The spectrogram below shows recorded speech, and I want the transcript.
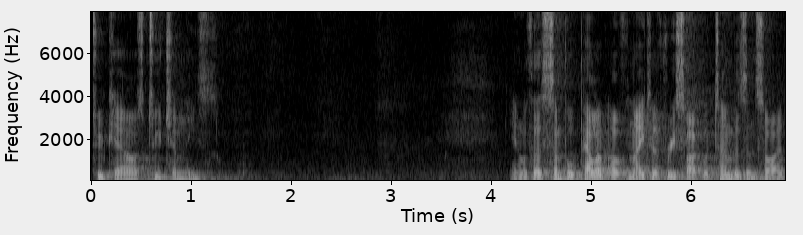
two cows, two chimneys. And with a simple pallet of native recycled timbers inside,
